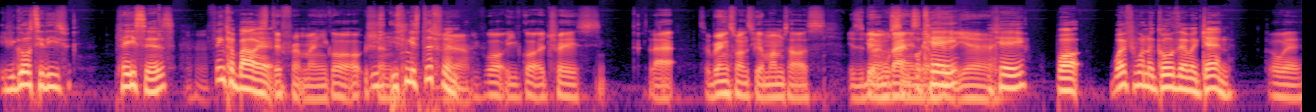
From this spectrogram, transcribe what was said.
If you go to these places, Mhm. think about it. It's it. different, man. You got You, options. you think it's different? Yeah. You've got you've got a trace, like to bring someone to your mum's house. It's a bit more inviting sensitive. Okay. Yeah. Okay, but what if you want to go there again? Go away.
